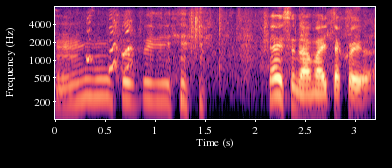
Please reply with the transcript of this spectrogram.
うーんポプリ。ナイスの甘えた声は。はい。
